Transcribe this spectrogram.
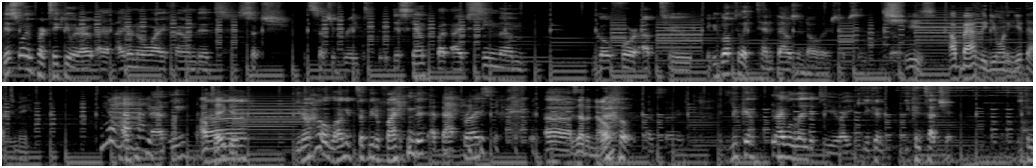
this one in particular, I, I, I don't know why I found it such such a great discount, but I've seen them go for up to it could go up to like ten thousand dollars. I've seen. So. Jeez, how badly do you want to give that to me? How badly, I'll take it. Uh, You know how long it took me to find it at that price? Uh, Is that a no? No, I'm sorry. You can. I will lend it to you. I, you can. You can touch it. You can.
